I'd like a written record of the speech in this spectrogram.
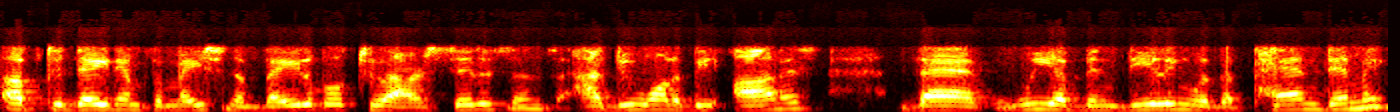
up to date information available to our citizens. I do want to be honest that we have been dealing with a pandemic,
